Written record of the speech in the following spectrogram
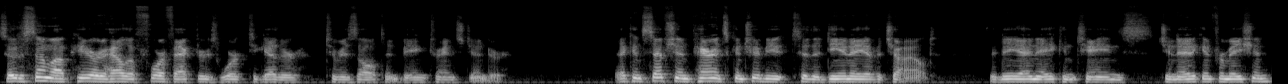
So, to sum up, here are how the four factors work together to result in being transgender. At conception, parents contribute to the DNA of a child. The DNA contains genetic information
